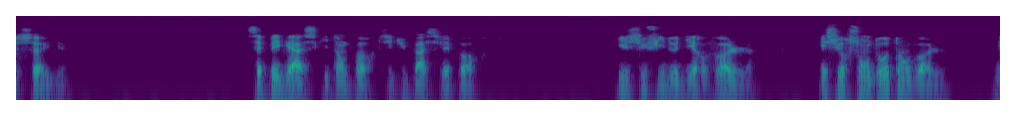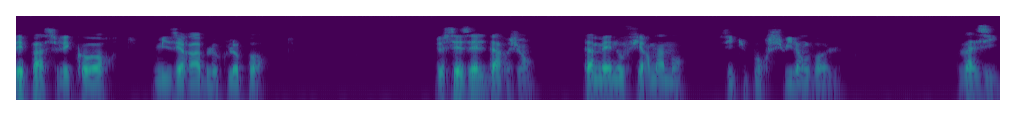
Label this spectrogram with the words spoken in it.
seuil. C'est pégase qui t'emporte si tu passes les portes. Il suffit de dire vol et sur son dos t'envoles dépasse les cohortes misérable cloporte de ses ailes d'argent t'amène au firmament si tu poursuis l'envol. Vas-y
